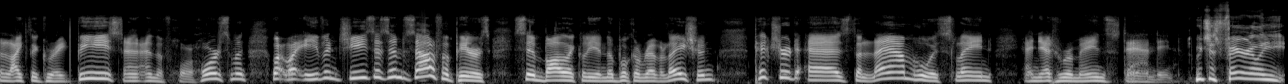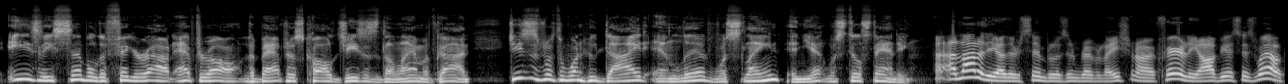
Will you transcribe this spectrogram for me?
like the great beast and, and the four horsemen. Well, well, even Jesus himself appears symbolically in the book of Revelation, pictured as the lamb who is slain and yet who remains standing. Which is fairly easy symbol to figure out. After all, the Baptist called Jesus the Lamb of God, Jesus was the one who died and lived, was slain, and yet was still standing. A lot of the other symbols in Revelation are fairly obvious as well,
